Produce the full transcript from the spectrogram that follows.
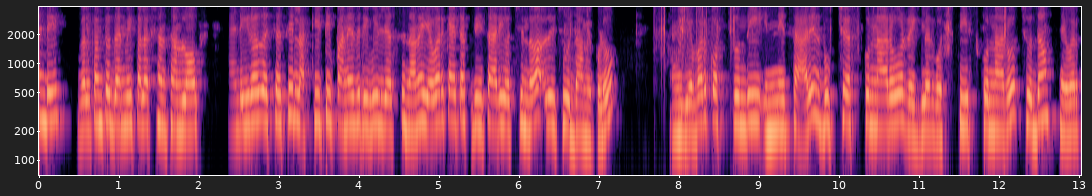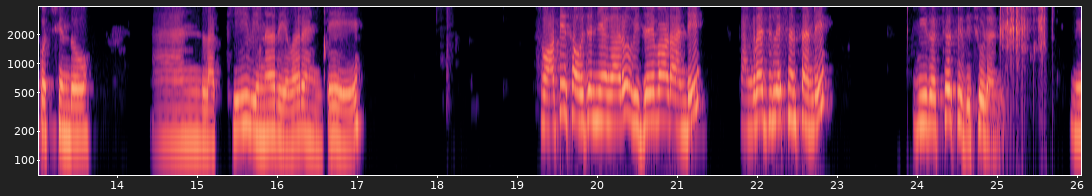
అండి. Welcome to Dhanvi collections and blogs and ఈ రోజు వచ్చేసి లక్కీ టిప్ అనేది రివీల్ చేస్తున్నాను. ఎవరికైతే ఫ్రీ శారీ వచ్చిందో అది చూద్దాం ఇప్పుడు. అండ్ ఎవరికి వస్తుంది? ఇన్ని శారీస్ బుక్ చేసుకున్నారు రెగ్యులర్గా వచ్చి తీసుకున్నారు. చూద్దాం ఎవరికి వచ్చిందో. అండ్ లక్కీ విన్నర్ ఎవరంటే స్వాతి సౌజన్య గారు విజయవాడ అండి. కంగ్రాచులేషన్స్ అండి. మీది వచ్చేసి ఇది చూడండి. మీ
